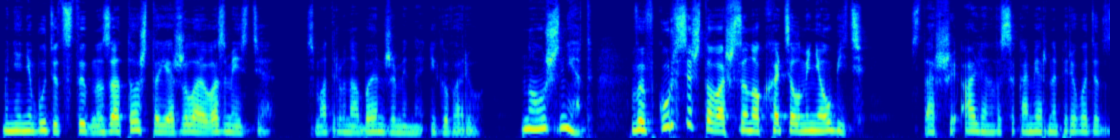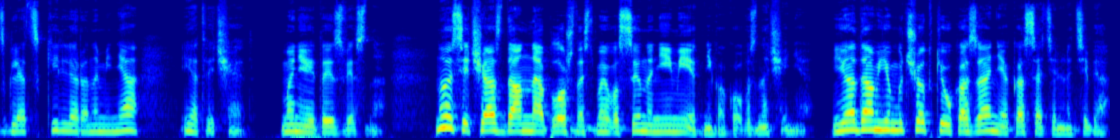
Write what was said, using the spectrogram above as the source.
Мне не будет стыдно за то, что я желаю возмездия. Смотрю на Бенджамина и говорю. «Ну уж нет. Вы в курсе, что ваш сынок хотел меня убить?» Старший Аллен высокомерно переводит взгляд с киллера на меня и отвечает. «Мне это известно. Но сейчас данная оплошность моего сына не имеет никакого значения. Я дам ему четкие указания касательно тебя.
